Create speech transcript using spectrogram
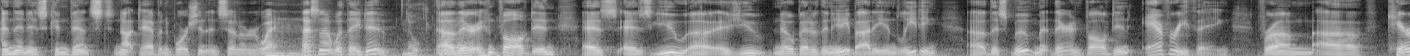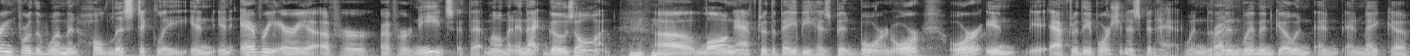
and then is convinced not to have an abortion and sent on her way. That's not what they do. Mm-hmm. Nope. Uh, they're involved in, as as you uh, as you know better than anybody, in leading uh, this movement. They're involved in everything from uh, caring for the woman holistically in, in every area of her of her needs at that moment, and that goes on Mm-hmm. uh, long after the baby has been born, or or in after the abortion has been had, when Right. when women go and and, and make a,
